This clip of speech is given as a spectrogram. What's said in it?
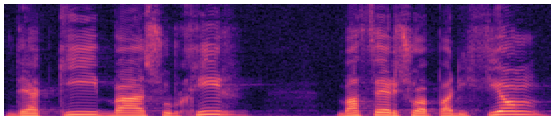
De aquí va a surgir, va a hacer su aparición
